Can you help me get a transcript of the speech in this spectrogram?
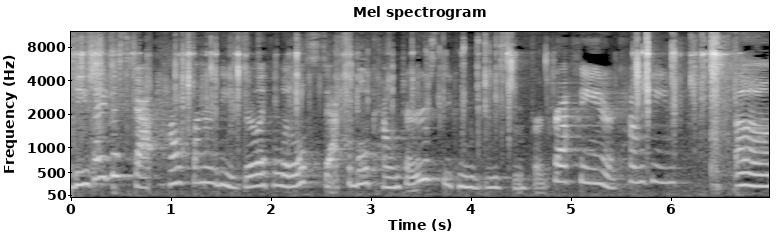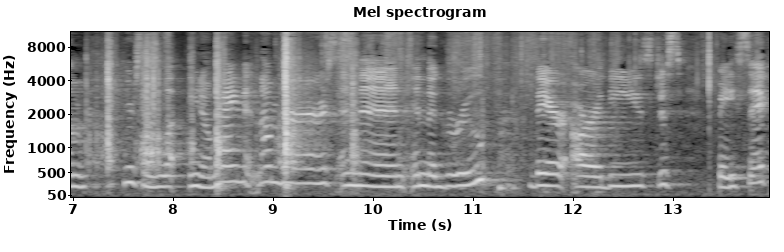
these I just got. How fun are these? They're like little stackable counters. You can use them for graphing or counting. Um, here's some, you know, magnet numbers. And then in the group, there are these just basic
